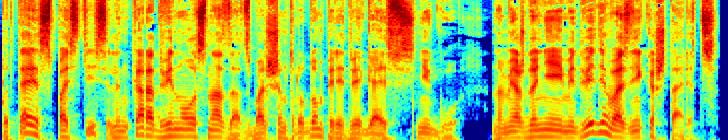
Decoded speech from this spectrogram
Пытаясь спастись, Ленкара двинулась назад, с большим трудом передвигаясь в снегу, но между ней и медведем возник иштарец.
